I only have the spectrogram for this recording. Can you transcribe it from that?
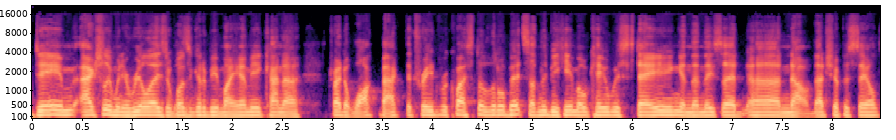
Dame actually, when he realized it wasn't going to be Miami, kind of tried to walk back the trade request a little bit, suddenly became okay with staying, and then they said, uh, no, that ship has sailed?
